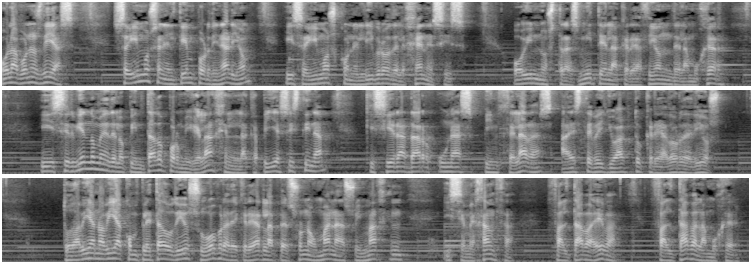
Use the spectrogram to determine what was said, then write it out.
Hola, buenos días. Seguimos en el tiempo ordinario y seguimos con el libro del Génesis. Hoy nos transmite la creación de la mujer y sirviéndome de lo pintado por Miguel Ángel en la capilla Sistina, quisiera dar unas pinceladas a este bello acto creador de Dios. Todavía no había completado Dios su obra de crear la persona humana a su imagen y semejanza. Faltaba Eva, faltaba la mujer.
